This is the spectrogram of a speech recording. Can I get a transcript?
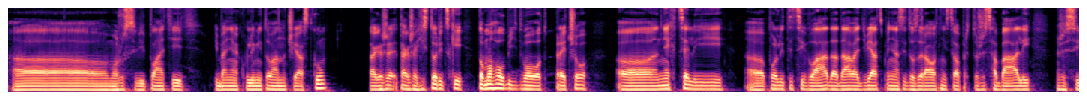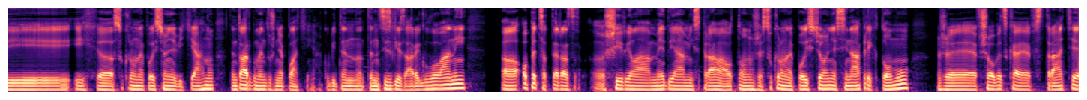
Uh, môžu si vyplatiť iba nejakú limitovanú čiastku. Takže, takže historicky to mohol byť dôvod, prečo Eh, nechceli eh, politici vláda dávať viac peňazí do zdravotníctva, pretože sa báli, že si ich eh, súkromné poisťovne vyťahnú. Tento argument už neplatí. Akoby ten, ten zisk je zaregulovaný. Opäť sa teraz šírila médiami správa o tom, že súkromné poisťovne si napriek tomu, že Všeobecka je v strate,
